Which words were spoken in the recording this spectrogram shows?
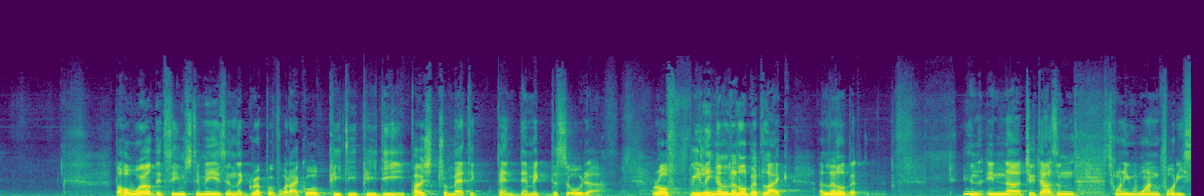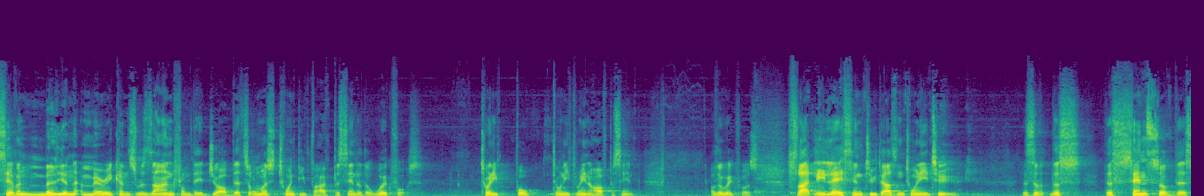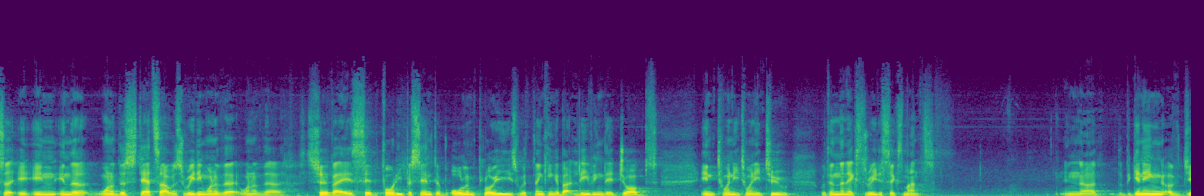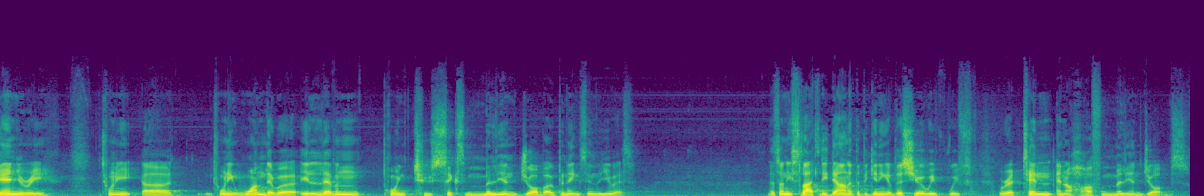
The whole world, it seems to me, is in the grip of what I call PTPD, post traumatic pandemic disorder. We're all feeling a little bit like a little bit. In, in uh, 2021, 47 million Americans resigned from their job. That's almost 25% of the workforce, 24, 23.5% of the workforce. Slightly less in 2022. This, this, this sense of this, uh, in, in the, one of the stats I was reading, one of, the, one of the surveys said 40% of all employees were thinking about leaving their jobs in 2022 within the next three to six months. In uh, the beginning of January 2021, uh, there were 11.26 million job openings in the US. That's only slightly down at the beginning of this year. We've, we've, we're at 10 and a half million jobs.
